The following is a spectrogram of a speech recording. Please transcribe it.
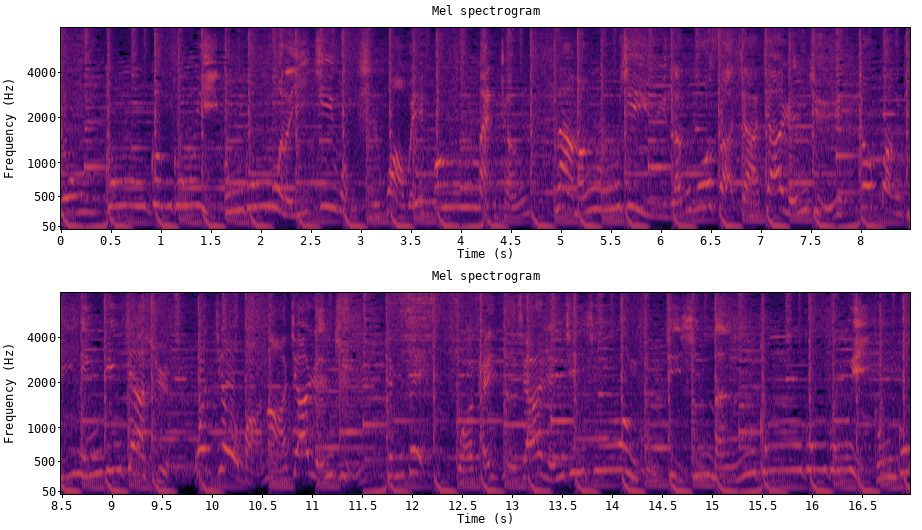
中，空空空一空空，我那一记往事化为风，满城那朦胧细雨，兰花洒下佳人曲，高放提名天下雪，花轿把那佳人娶。天配我才子佳人，千辛万苦进心门，空空空一空空，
